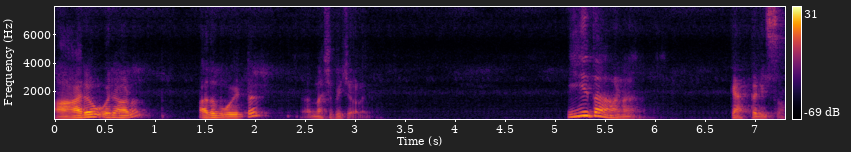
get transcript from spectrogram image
ആരോ ഒരാൾ അത് പോയിട്ട് നശിപ്പിച്ചു കളഞ്ഞു. ഇതാണ് കാത്തലിസം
